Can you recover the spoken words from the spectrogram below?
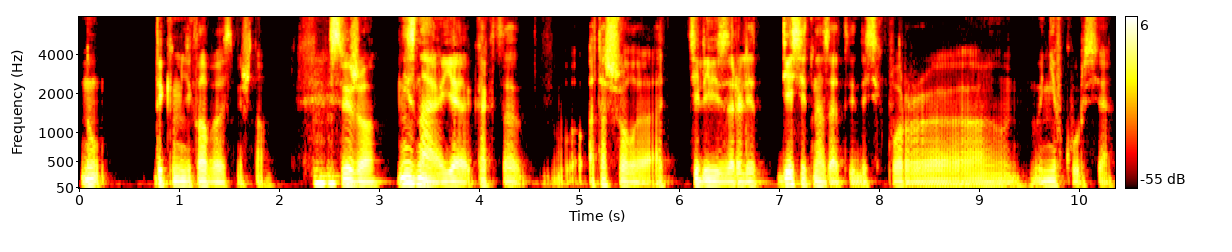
Ну, для комедий клаба смешно. Свежо. Не знаю, я как-то отошел от телевизора лет 10 назад и до сих пор э, не в курсе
